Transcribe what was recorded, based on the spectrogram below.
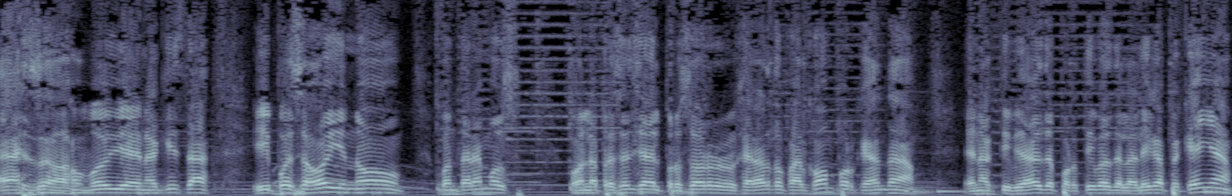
Eso, muy bien, aquí está. Y pues hoy no contaremos con la presencia del profesor Gerardo Falcón porque anda en actividades deportivas de la Liga Pequeña.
